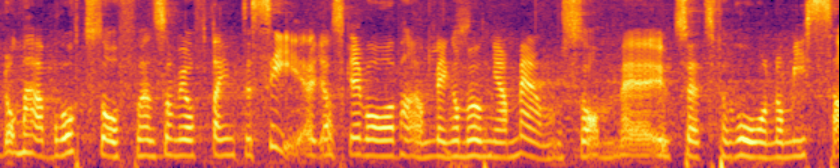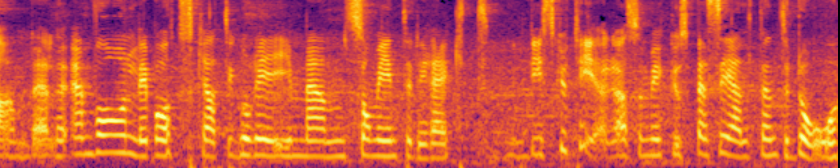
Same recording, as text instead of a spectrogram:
de här brottsoffren som vi ofta inte ser. Jag skrev avhandling om unga män som eh, utsätts för rån och misshandel. En vanlig brottskategori men som vi inte direkt diskuterar så mycket, speciellt inte då.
